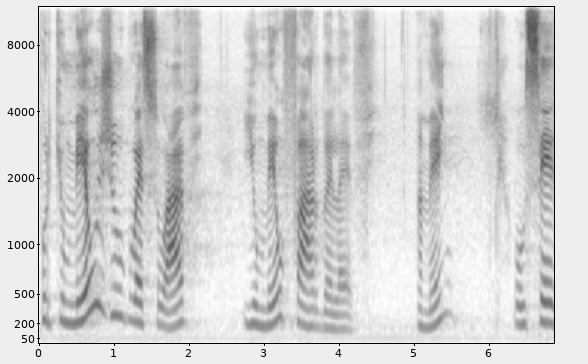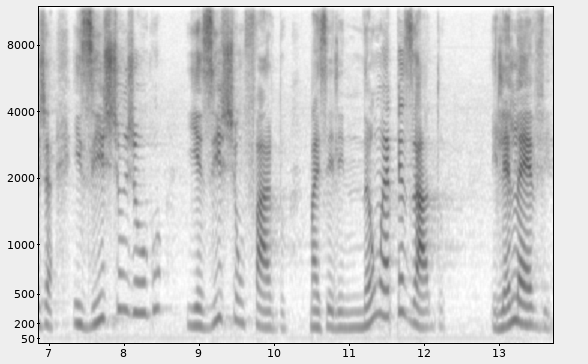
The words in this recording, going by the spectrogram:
porque o meu jugo é suave e o meu fardo é leve. Amém? Ou seja, existe um jugo e existe um fardo, mas ele não é pesado ele é leve,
